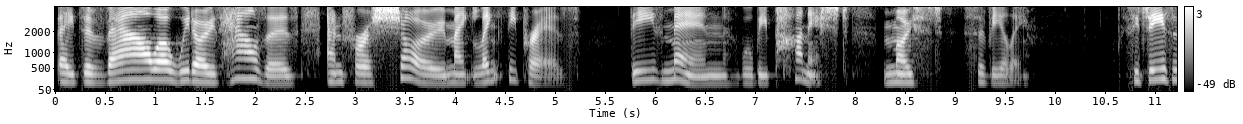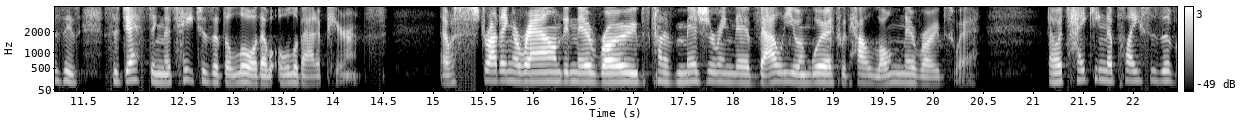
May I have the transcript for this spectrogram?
They devour widows' houses and for a show make lengthy prayers. These men will be punished most severely. See, Jesus is suggesting the teachers of the law, they were all about appearance. They were strutting around in their robes, kind of measuring their value and worth with how long their robes were. They were taking the places of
